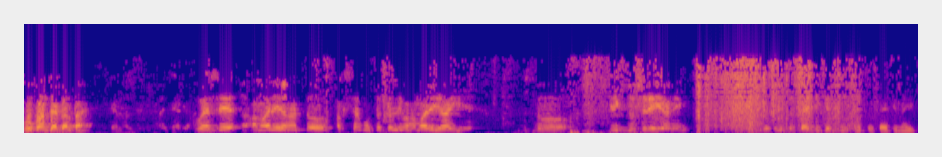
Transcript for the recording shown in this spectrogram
وہ کون طے کرتا ہے؟ ویسے ہمارے یہاں تو اکثر متکلم ہمارے یہاں ہی ہے۔ تو ایک دوسرے یعنی دوسری سوسائٹی کے دوسری سوسائٹی میں، ایک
